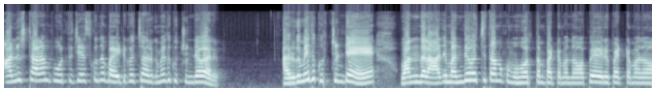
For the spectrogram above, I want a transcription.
అనుష్ఠానం పూర్తి చేసుకుని బయటకు వచ్చి అరుగు మీద కూర్చుండేవారు. అరుగు మీద కూర్చుంటే వందలాది మంది వచ్చి తమకు ముహూర్తం పెట్టమనో పేరు పెట్టమనో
